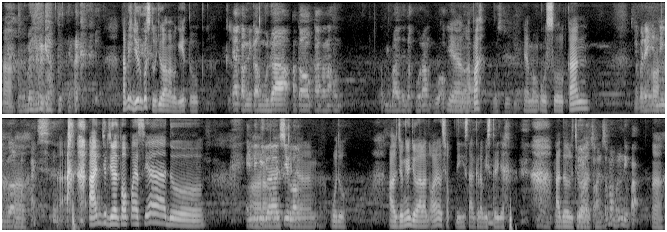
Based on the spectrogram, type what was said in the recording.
Ah. bener-bener gabut ya tapi jujur gue setuju sama begitu. Ya kalau nikah muda atau karena tapi budgetnya kurang gua oke Yang gua, apa? gua setuju. Yang mengusulkan. Daripada yang ending jual ah. Popeyes. Anjir jualan Popeyes ya aduh. Ending Orang jual miskin cilok. dalam- waduh. Aljungnya jualan oil shop di Instagram istrinya. Aduh lucu banget. sama mending pak? Nah.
